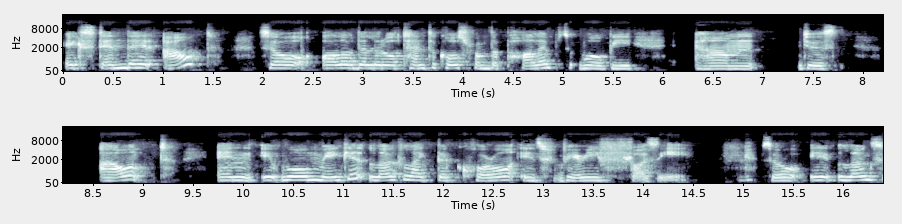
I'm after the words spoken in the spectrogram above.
extended out. So all of the little tentacles from the polyps will be um, just out and it will make it look like the coral is very fuzzy. So it looks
